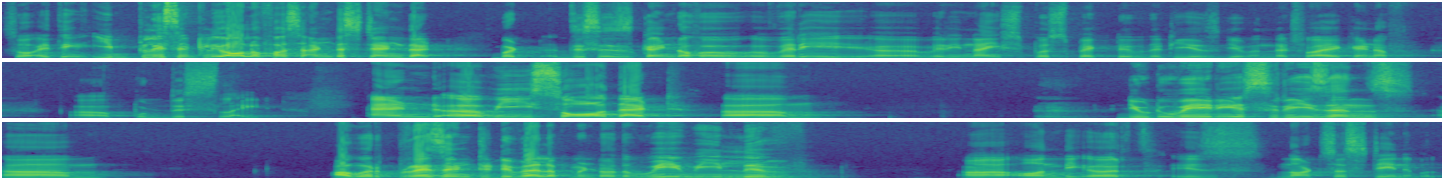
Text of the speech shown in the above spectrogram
So I think implicitly all of us understand that, but this is kind of a, a very, uh, very nice perspective that he has given. That's why I kind of uh, put this slide. And uh, we saw that um, due to various reasons, um, our present development or the way we live uh, on the earth is not sustainable.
